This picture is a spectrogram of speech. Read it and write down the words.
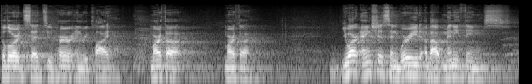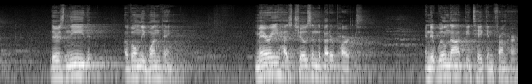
The Lord said to her in reply, Martha, Martha, you are anxious and worried about many things. There's need of only one thing. Mary has chosen the better part, and it will not be taken from her.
